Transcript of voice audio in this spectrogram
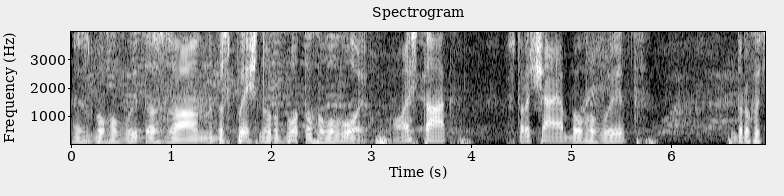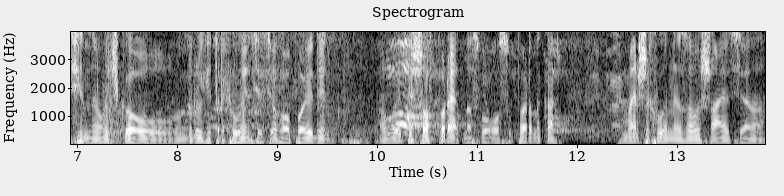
з Боговида за небезпечну роботу головою. Ось так. Втрачає Боговид дорогоцінне очко у другій три хвилинці цього поєдинку. Але пішов вперед на свого суперника. Менше хвилини залишається.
